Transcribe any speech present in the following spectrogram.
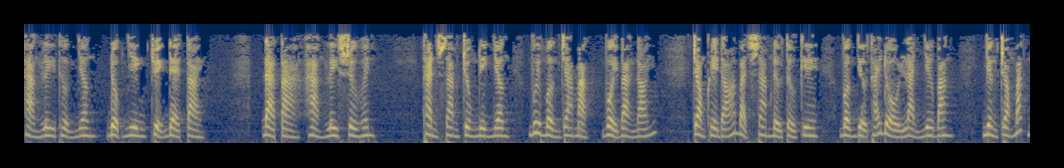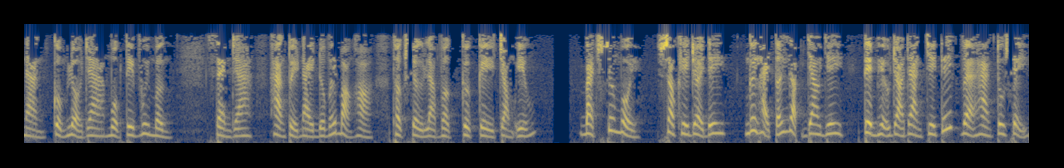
Hàng ly thượng nhân đột nhiên chuyển đề tài. Đà tà hàng ly sư huynh. Thành Sam trung niên nhân vui mừng ra mặt, vội vàng nói. Trong khi đó bạch Sam nữ tử kia vẫn giữ thái độ lạnh như băng, nhưng trong mắt nàng cũng lộ ra một tia vui mừng. Xem ra, hạng tụy này đối với bọn họ thật sự là vật cực kỳ trọng yếu. Bạch Sương Mùi, sau khi rời đi, ngươi hãy tới gặp Giao Di, tìm hiểu rõ ràng chi tiết về hàng tu sĩ.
